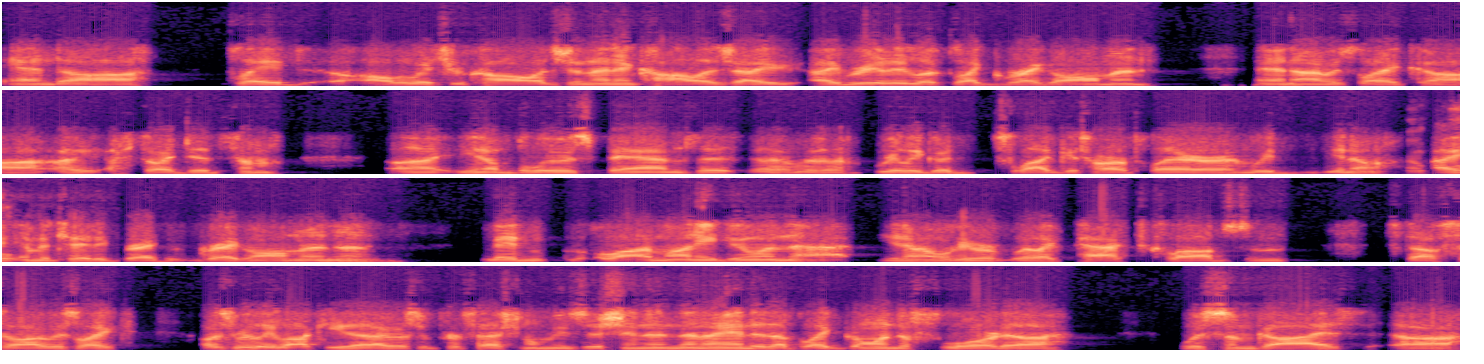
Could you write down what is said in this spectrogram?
and uh, played all the way through college. And then in college, I I really looked like Gregg Allman, and I was like, uh, I so I did some, uh, you know, blues bands that uh, with a really good slide guitar player, and we, you know, oh, cool. I imitated Greg Gregg Allman and made a lot of money doing that. You know, we were, we were like packed clubs and stuff. So I was like I was really lucky that I was a professional musician, and then I ended up like going to Florida with some guys uh,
